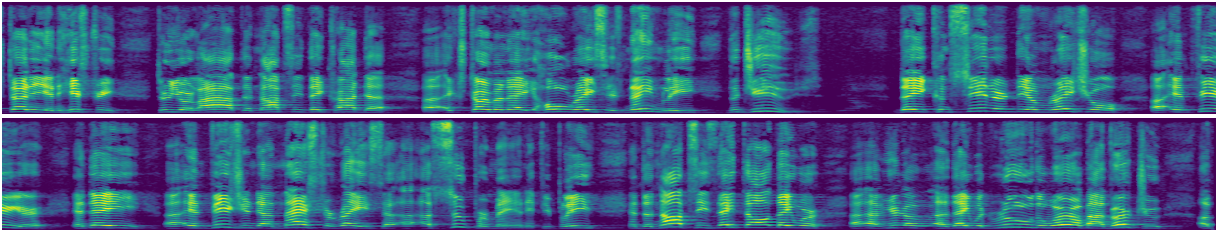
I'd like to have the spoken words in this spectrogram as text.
study in history through your life, the Nazis, they tried to exterminate whole races, namely the Jews. They considered them racial inferior, and they uh, envisioned a master race, a, a, a Superman, if you please. And the Nazis, they thought they were, uh, uh, you know, uh, they would rule the world by virtue of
